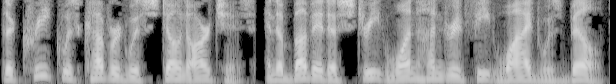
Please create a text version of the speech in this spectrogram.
The creek was covered with stone arches, and above it a street 100 feet wide was built.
